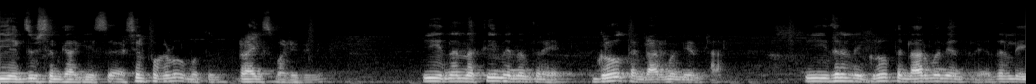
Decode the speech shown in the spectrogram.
ಈ ಎಕ್ಸಿಬಿಷನ್ಗಾಗಿ ಶಿಲ್ಪಗಳು ಮತ್ತು ಡ್ರಾಯಿಂಗ್ಸ್ ಮಾಡಿದ್ದೀನಿ. ಈ ನನ್ನ ಥೀಮ್ ಏನಂದರೆ ಗ್ರೋತ್ ಆ್ಯಂಡ್ ಹಾರ್ಮೋನಿ ಅಂತ. ಈ ಇದರಲ್ಲಿ ಗ್ರೋತ್ ಆ್ಯಂಡ್ ಹಾರ್ಮೋನಿ ಅಂದರೆ ಅದರಲ್ಲಿ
